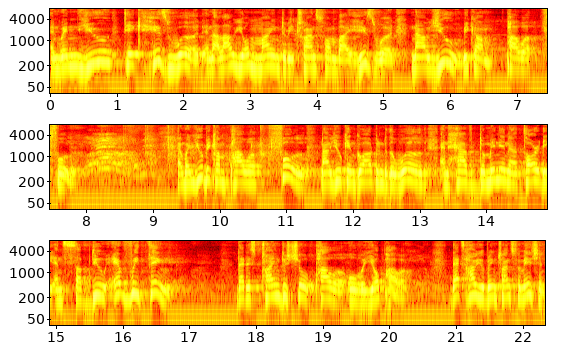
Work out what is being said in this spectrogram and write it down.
And when you take His word and allow your mind to be transformed by His word, now you become powerful. And when you become powerful, now you can go out into the world and have dominion and authority and subdue everything that is trying to show power over your power. That's how you bring transformation.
